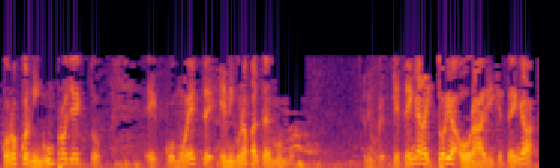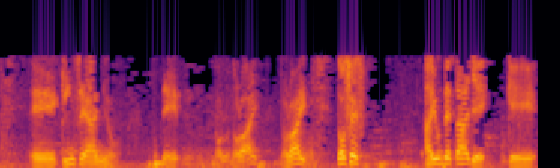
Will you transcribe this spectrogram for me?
conozco ningún proyecto eh, como este en ninguna parte del mundo que tenga la historia oral y que tenga eh, 15 años de no, no lo hay, no lo hay. Entonces, hay un detalle que,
